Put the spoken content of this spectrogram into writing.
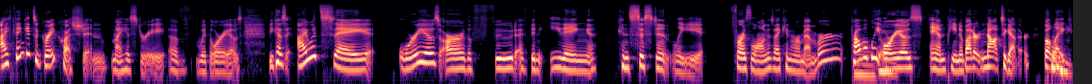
I think it's a great question, my history of with Oreos, because I would say Oreos are the food I've been eating consistently for as long as I can remember. Probably Mhm. Oreos and peanut butter, not together, but like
